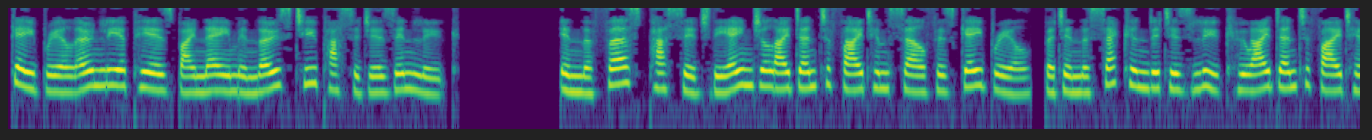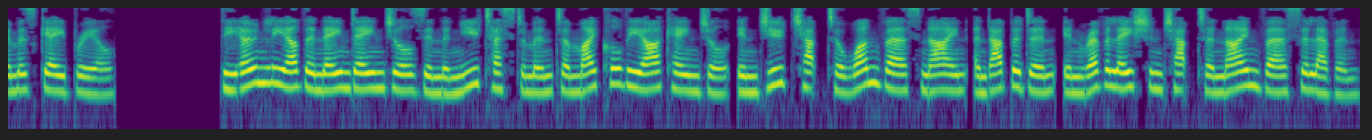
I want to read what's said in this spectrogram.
Gabriel only appears by name in those two passages in Luke. In the first passage the angel identified himself as Gabriel, but in the second it is Luke who identified him as Gabriel. The only other named angels in the New Testament are Michael the archangel in Jude chapter 1 verse 9 and Abaddon in Revelation chapter 9 verse 11.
